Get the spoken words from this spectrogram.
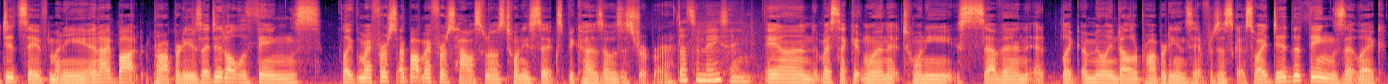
did save money and I bought properties. I did all the things. Like my first, I bought my first house when I was 26 because I was a stripper That's amazing. and my second one at 27 at like a million dollar property in San Francisco. So I did the things that like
